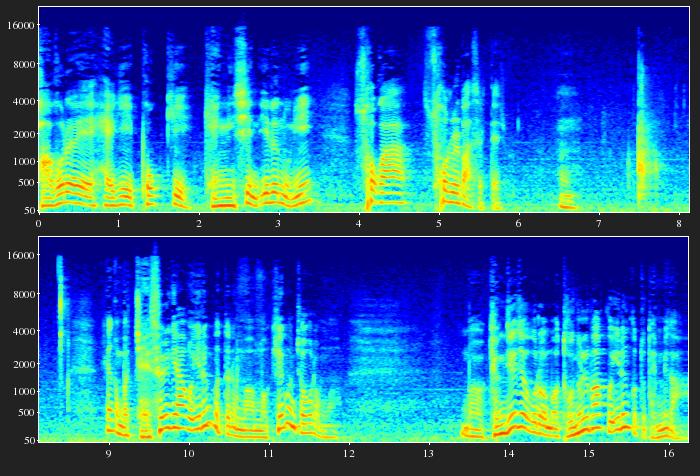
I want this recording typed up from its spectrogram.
과거의 핵이 복귀, 갱신 이런 눈이 소가 소를 봤을 때죠. 음. 그러니까 뭐 재설계하고 이런 것들은 뭐, 뭐 기본적으로 뭐, 뭐 경제적으로 뭐 돈을 받고 이런 것도 됩니다.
